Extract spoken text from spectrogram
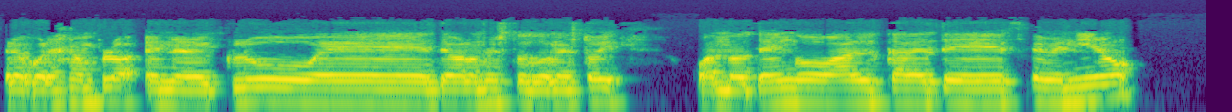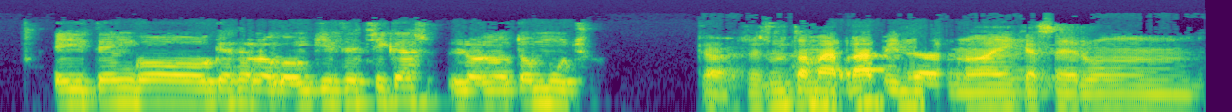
pero por ejemplo, en el club eh, de baloncesto donde estoy, cuando tengo al cadete femenino y tengo que hacerlo con 15 chicas, lo noto mucho. Claro, resulta más rápido, no hay que hacer un...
